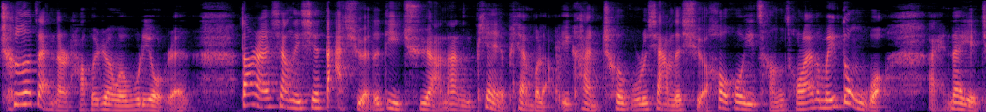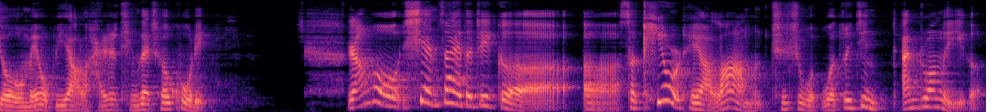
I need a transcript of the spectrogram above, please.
车在那儿，他会认为屋里有人。当然，像那些大雪的地区啊，那你骗也骗不了，一看车轱辘下面的雪厚厚一层，从来都没动过，哎，那也就没有必要了，还是停在车库里。然后现在的这个呃 security alarm，其实我我最近安装了一个，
